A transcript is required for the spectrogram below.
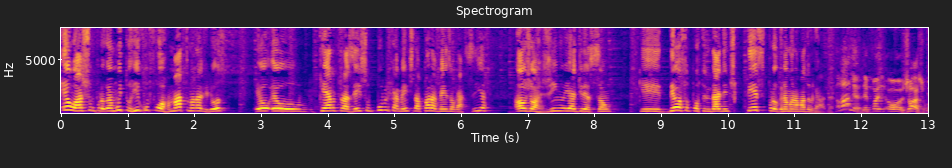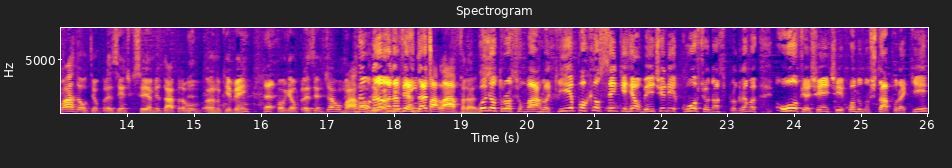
Eu acho um programa muito rico, um formato maravilhoso. Eu, eu quero trazer isso publicamente, dar parabéns ao Garcia, ao Jorginho e à direção que deu essa oportunidade de a gente ter esse programa na madrugada. Olha, depois, ô Jorge, guarda o teu presente que você ia me dar para o ano que vem, porque o presente já o Marlon Não, não, aqui na verdade, em palavras. Quando eu trouxe o Marlon aqui é porque eu sei que realmente ele curte o nosso programa, ouve a gente quando não está por aqui.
